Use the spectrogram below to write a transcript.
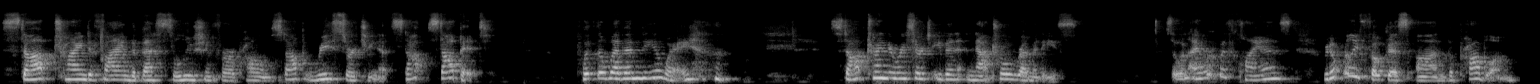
Stop trying to find the best solution for a problem. Stop researching it. Stop stop it. Put the webmd away. Stop trying to research even natural remedies. So when i work with clients we don't really focus on the problem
